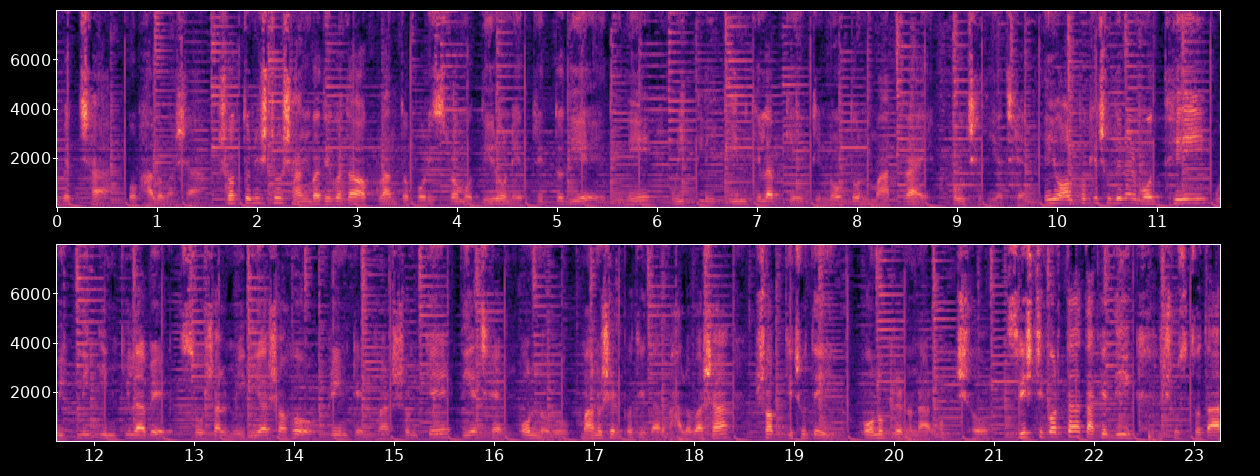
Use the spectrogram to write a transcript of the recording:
শুভেচ্ছা ও ভালোবাসা। সত্যনিষ্ঠ সাংবাদিকতা, অক্লান্ত পরিশ্রম ও দৃঢ় নেতৃত্ব দিয়ে তিনি উইকলি ইনকিলাবকে একটি নতুন মাত্রায় পৌঁছে দিয়েছেন। এই অল্প কিছুদিনের মধ্যেই উইকলি ইনকিলাবের সোশ্যাল মিডিয়া সহ প্রিন্টেড ভার্সনকে দিয়েছেন অন্য রূপ। মানুষের প্রতি তার ভালোবাসা সবকিছুতেই অনুপ্রেরণার উৎস। সৃষ্টিকর্তা তাকে দিক, সুস্থতা,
